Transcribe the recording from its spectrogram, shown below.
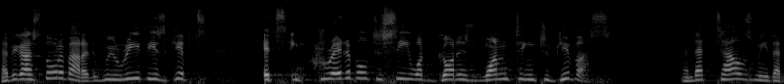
Have you guys thought about it? If we read these gifts, it's incredible to see what God is wanting to give us. And that tells me that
